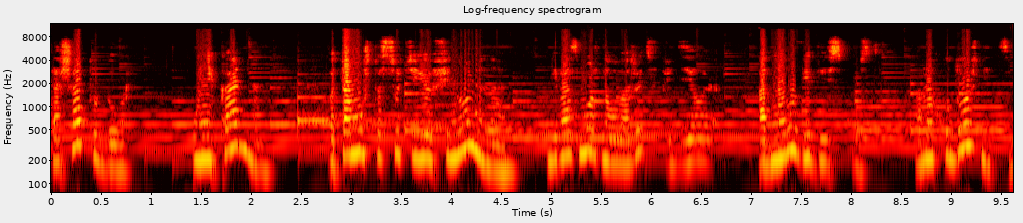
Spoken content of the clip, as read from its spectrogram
Таша Тудор уникальна потому что суть ее феномена невозможно уложить в пределы одного вида искусства. Она художница,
